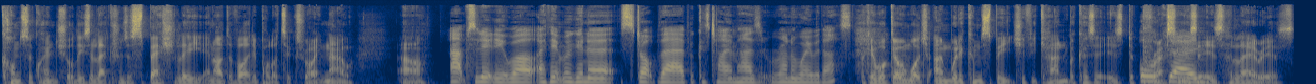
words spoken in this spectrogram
consequential these elections, especially in our divided politics right now, are. Absolutely. Well, I think we're going to stop there because time has run away with us. Okay, well, go and watch Anne Widdecombe's speech if you can because it is depressing as it hilarious.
